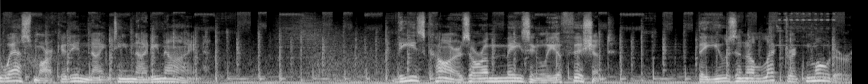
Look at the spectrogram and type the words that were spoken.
U.S. market in 1999. These cars are amazingly efficient. They use an electric motor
